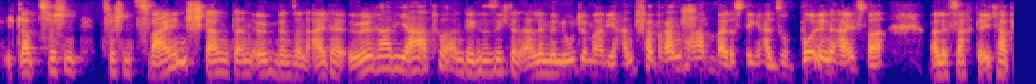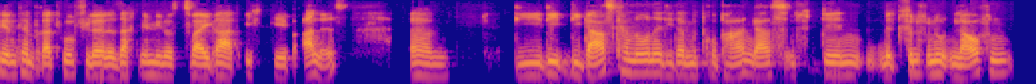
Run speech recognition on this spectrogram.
Ich glaube, zwischen, zwischen zweien stand dann irgendwann so ein alter Ölradiator, an dem sie sich dann alle Minute mal die Hand verbrannt haben, weil das Ding halt so bullenheiß war, weil es sagte, ich habe hier einen Temperaturfühler, der sagt mir minus zwei Grad, ich gebe alles. Ähm, die, die, die Gaskanone, die dann mit Propangas den mit fünf Minuten Laufen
